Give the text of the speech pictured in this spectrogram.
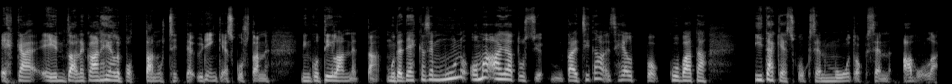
ehkä ei nyt ainakaan helpottanut sitten ydinkeskustan niin kuin tilannetta. Mutta ehkä se mun oma ajatus, tai sitä olisi helppo kuvata Itäkeskuksen muutoksen avulla.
